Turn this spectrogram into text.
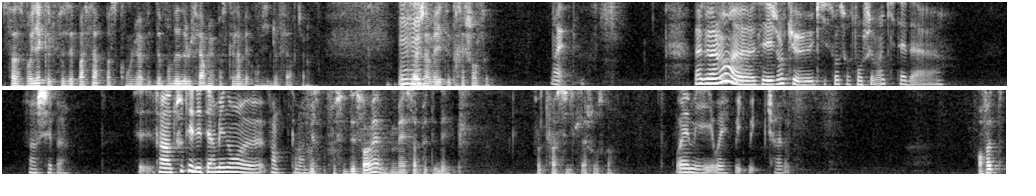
ça se voyait qu'elle faisait pas ça parce qu'on lui avait demandé de le faire, mais parce qu'elle avait envie de le faire, tu vois. Donc là, Mhm. j'avais été très chanceux. Ouais. Bah, globalement, euh, c'est les gens que, qui sont sur ton chemin qui t'aident à. Enfin, je sais pas. Enfin, tout est déterminant. euh, Enfin, comment faut, dire? faut s'aider soi-même, mais ça peut t'aider. Ça te facilite la chose, quoi. Ouais, mais ouais, oui, oui, tu as raison. En fait,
